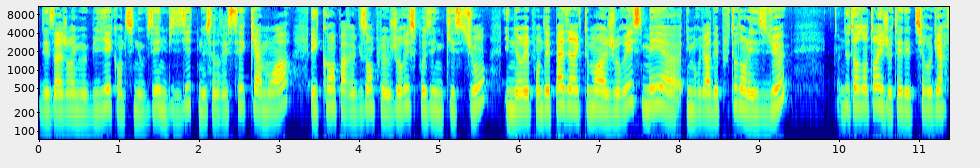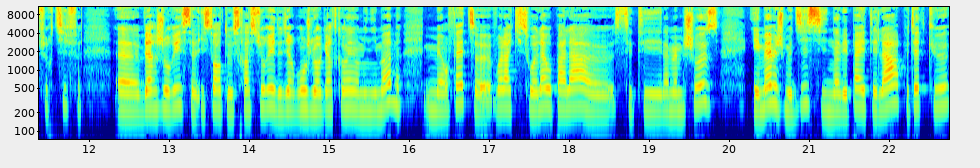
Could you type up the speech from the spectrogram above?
des agents immobiliers, quand ils nous faisaient une visite, ne s'adressaient qu'à moi. Et quand, par exemple, Joris posait une question, il ne répondait pas directement à Joris, mais il me regardait plutôt dans les yeux de temps en temps, il jetait des petits regards furtifs euh, vers Joris, histoire de se rassurer et de dire bon, je le regarde quand même un minimum. Mais en fait, euh, voilà, qu'il soit là ou pas là, euh, c'était la même chose. Et même, je me dis, s'il n'avait pas été là, peut-être que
